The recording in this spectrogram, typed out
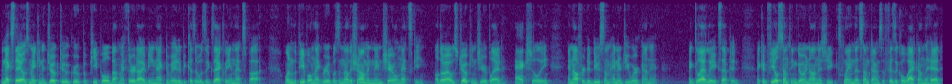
The next day, I was making a joke to a group of people about my third eye being activated because it was exactly in that spot. One of the people in that group was another shaman named Cheryl Netsky. Although I was joking, she replied, Actually, and offered to do some energy work on it. I gladly accepted. I could feel something going on as she explained that sometimes a physical whack on the head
